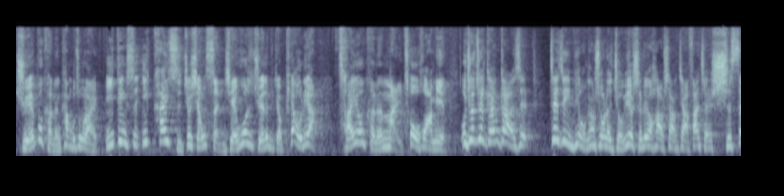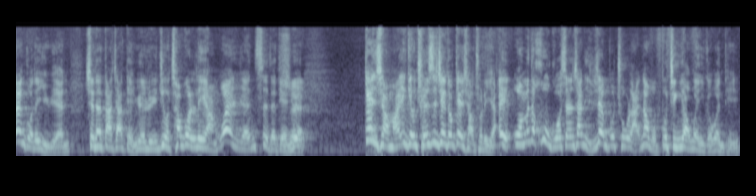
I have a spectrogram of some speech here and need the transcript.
绝不可能看不出来，一定是一开始就想省钱，或是觉得比较漂亮，才有可能买错画面。我觉得最尴尬的是，这支影片我刚刚说了，九月十六号上架，翻成十三国的语言，现在大家点阅率已经有超过两万人次的点阅。更小嘛，一个全世界都更小处理啊！哎，我们的护国神山你认不出来，那我不禁要问一个问题：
